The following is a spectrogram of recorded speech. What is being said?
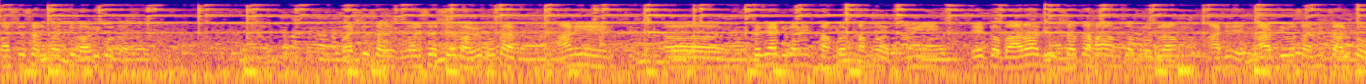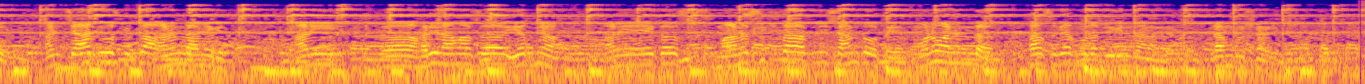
पाचशे साडेपाचशे भाविक होतात. पाचशे साडे वर्षाचे भाविक होतात. आणि सगळ्या ठिकाणी थांबत थांबत आम्ही एक बारा दिवसाचा हा आमचा प्रोग्राम आहे. आठ दिवस आम्ही चालतो आणि चार दिवस तिथला आनंद आम्ही घेतो. आणि हरिनामाचं यज्ञ आणि एक मानसिकता आपली शांत होते. मनोआनंद आनंद हा सगळ्यात मोठा द्विगुणित आनंद आहे. रामकृष्ण हरी.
